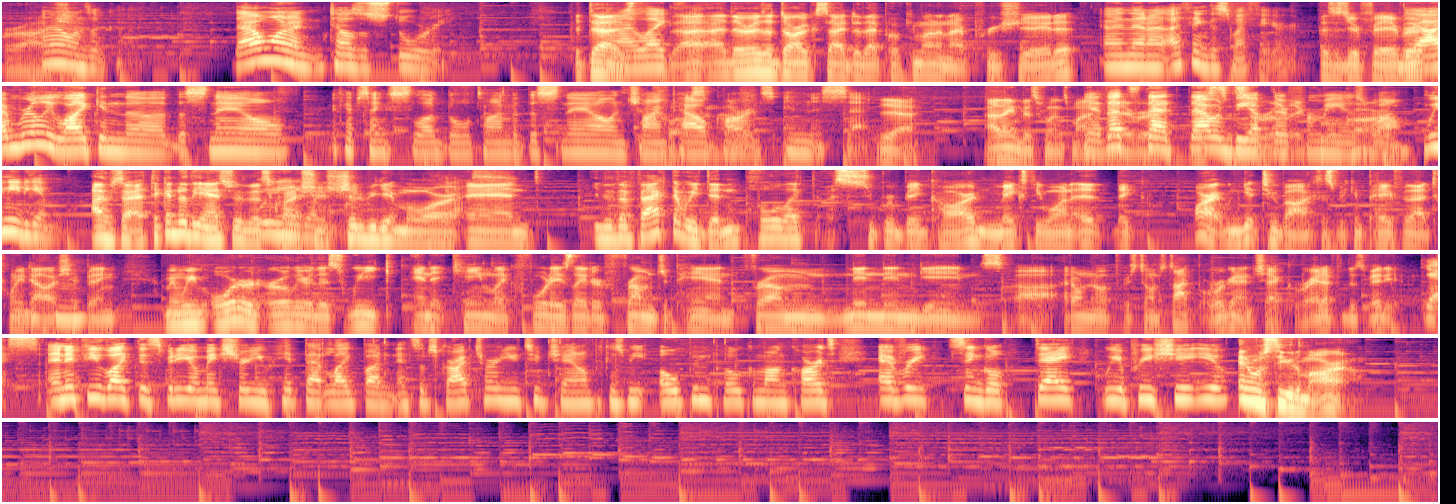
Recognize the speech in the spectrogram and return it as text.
Barrage. That one's okay. That one tells a story. It does. I like that. I- there is a dark side to that Pokemon, and I appreciate it. And then I, I think this is my favorite. This is your favorite. Yeah, I'm really liking the the snail. I kept saying slug the whole time, but the snail and chime pow enough. cards in this set. Yeah. I think this one's my yeah, favorite. that's that. That would be up there really for cool me as well. We need to get more. I'm sorry. I think I know the answer to this We question. Should we get more? Yes. And you know, the fact that we didn't pull like a super big card makes me want to like. All right, we can get two boxes. We can pay for that twenty dollars Mm-hmm. shipping. I mean, we ordered earlier this week, and it came like four days later from Japan, from Nin Nin Games. Uh, I don't know if they're still in stock, but we're gonna check right after this video. Yes, and if you like this video, make sure you hit that like button and subscribe to our YouTube channel because we open Pokemon cards every single day. We appreciate you. And we'll see you tomorrow.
